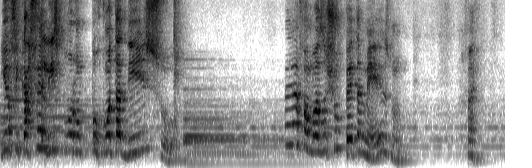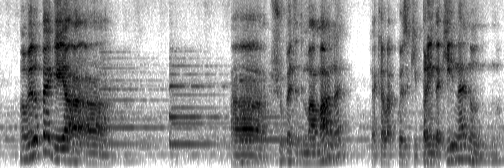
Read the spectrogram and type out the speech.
E eu ficar feliz por, por conta disso. É a famosa chupeta mesmo. Uma vez eu peguei a, a, a chupeta de mamar, né? Que é aquela coisa que prende aqui, né? No, no,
